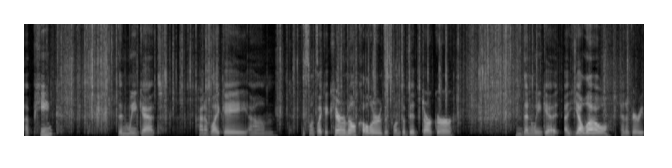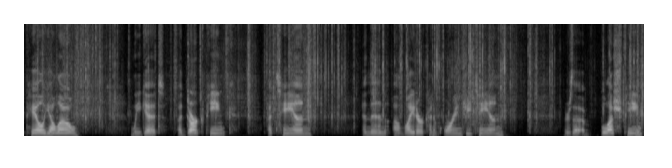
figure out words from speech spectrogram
a pink. Then we get kind of like a, um, this one's like a caramel color. This one's a bit darker. And then we get a yellow and a very pale yellow. We get a dark pink, a tan, and then a lighter kind of orangey tan. There's a blush pink.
